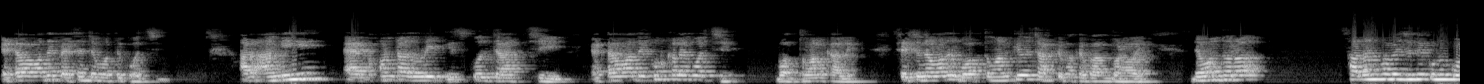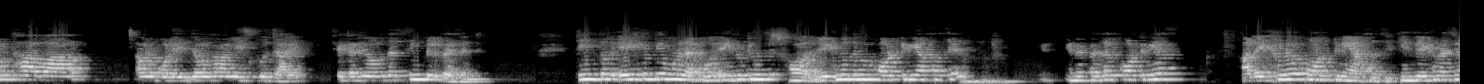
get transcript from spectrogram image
এটাও আমাদের প্রেজেন্টের মধ্যে পড়ছে। আর আমি এক ঘণ্টা ধরে স্কুল যাচ্ছি। এটা আমাদের কোন কালে পড়ছে? বর্তমান কালে। সেই জন্য আমাদের বর্তমানকেও চারটে ভাগে ভাগ করা হয়। যেমন ধরো, সাধারণভাবে যদি কোনো কথা বা আমরা বলি, যেমন ধরো আমি স্কুল যাই, সেটা হচ্ছে আমাদের সিম্পল প্রেজেন্ট কিন্তু এই দুটি মনে রাখো, এই দুটি হচ্ছে সহজ। এখানেও দেখো কন্টিনিউয়াস আছে। এটা প্রেজেন্ট কন্টিনিউয়াস আর এখানেও কন্টিনিউয়াস আছে, কিন্তু এখানে আছে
